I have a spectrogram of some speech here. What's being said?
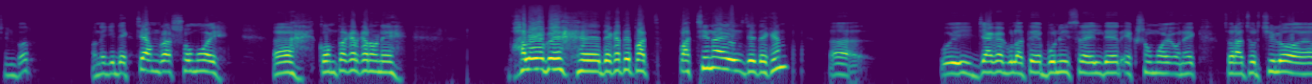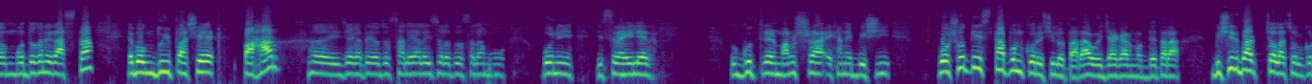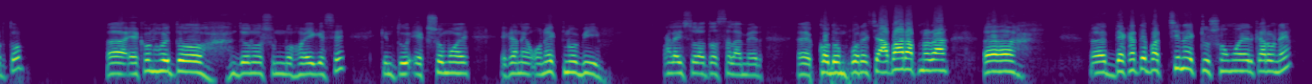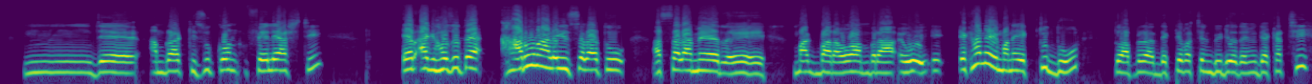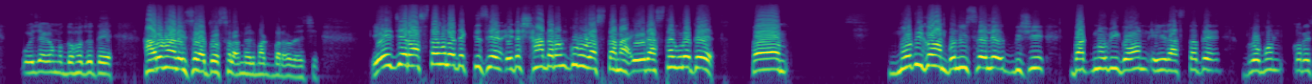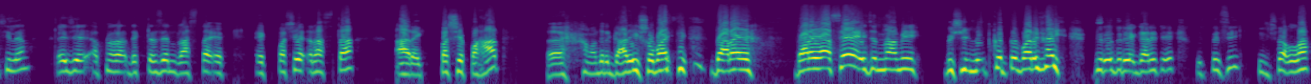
সুন্দর। অনেকে দেখছে আমরা সময় কম থাকার কারণে ভালোভাবে দেখাতে পাচ্ছি না। এই যে দেখেন ওই জায়গাগুলোতে বনি ইসরায়েলদের এক সময় অনেক চরাচর ছিল মধ্যখানে রাস্তা এবং দুই পাশে পাহাড়, এই জায়গাতে হজরত সালেহ আলাই সাল্লাম ও বনি ইসরায়েলের গোত্রের মানুষরা এখানে বেশি বসতি স্থাপন করেছিল তারা, ওই জায়গার মধ্যে তারা বেশিরভাগ চলাচল করত। এখন হয়তো জনশূন্য হয়ে গেছে, কিন্তু এক সময় এখানে অনেক নবী আলাই সাল্লামের কদম পড়েছে। আবার আপনারা দেখাতে পাচ্ছি না একটু সময়ের কারণে যে আমরা কিছুক্ষণ ফেলে আসছি। এর আগে হজরতে হারুন আলী সালাতু আসসালামের মাকবারাও আমরা ওই এখানে মানে একটু দূর। তো আপনারা দেখতে পাচ্ছেন ভিডিওতে আমি দেখাচ্ছি, ওই জায়গার মধ্যে হজরতে হারুন আলী সালাতু আসসালামের মাকবারা রয়েছে। এই যে রাস্তাগুলো দেখতেছেন, এটা সাধারণ কোনো রাস্তা না। এই রাস্তাগুলোতে নবীগণ, বন ইসরায়েলের বেশিরভাগ নবীগণ এই রাস্তাতে ভ্রমণ করেছিলেন। এই যে আপনারা দেখতেছেন রাস্তা এক এক পাশে রাস্তা আর এক পাশে পাহাড়। আমাদের গাড়ি সবাই দাঁড়ায় দাঁড়ায় আছে এই জন্য আমি বেশি লেট করতে পারি নাই। ধীরে ধীরে গাড়িতে উঠতেছি, ইনশাল্লাহ।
